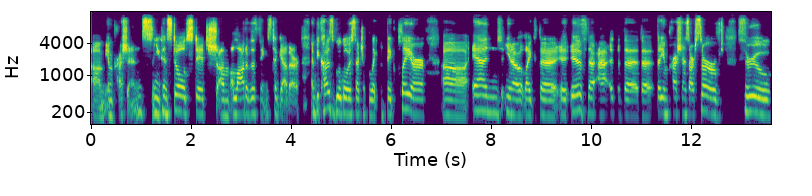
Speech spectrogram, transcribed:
um, impressions. You can still stitch um, a lot of the things together, and because Google is such a big player, uh, and you know like the if the the the, the impressions are served through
